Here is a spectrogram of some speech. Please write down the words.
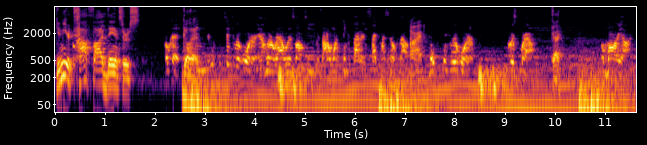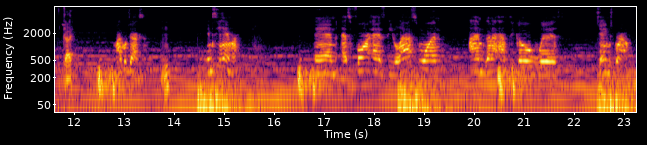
Give me your top five dancers. Okay. Go ahead. In no particular order, and I'm going to rattle this off to you because I don't want to think about it and psych myself out. All right. No particular order. Chris Brown. Okay. Omarion. Okay. Michael Jackson. Mm-hmm. MC Hammer. And as far as the last one, I'm going to have to go with James Brown.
